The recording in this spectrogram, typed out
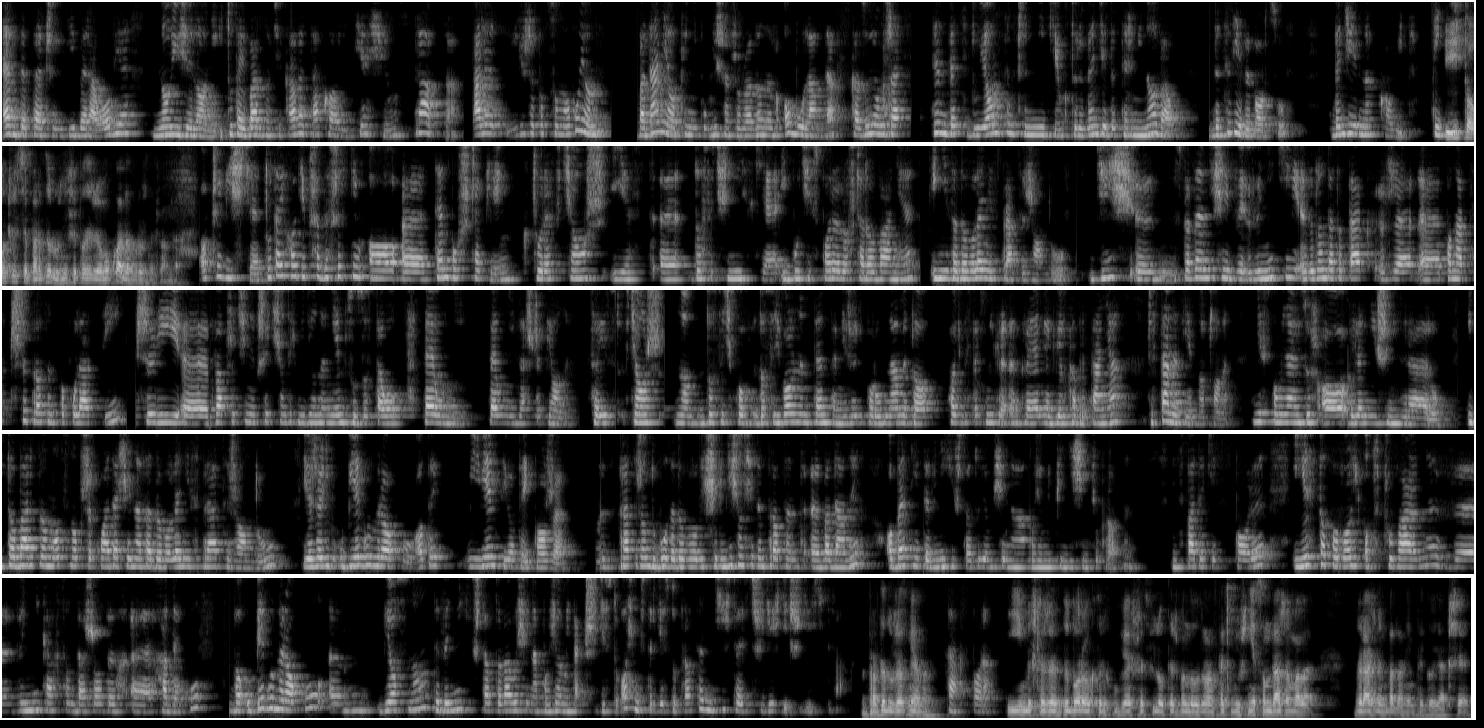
FDP, czyli liberałowie, no i zieloni. I tutaj bardzo ciekawe, ta koalicja się sprawdza. Ale jeszcze podsumowując, badania opinii publicznej przeprowadzone w obu landach wskazują, że tym decydującym czynnikiem, który będzie determinował decyzje wyborców, będzie jednak COVID. I, I to oczywiście bardzo różnie się podejrzewam układa w różnych landach. Oczywiście. Tutaj chodzi przede wszystkim o e, tempo szczepień, które wciąż jest e, dosyć niskie i budzi spore rozczarowanie i niezadowolenie z pracy rządów. Dziś, e, sprawdzając dzisiaj wy, wyniki, wygląda to tak, że e, ponad 3% populacji, czyli 2,6 e, miliona Niemców zostało w pełni pełni zaszczepionych, co jest wciąż no, dosyć, dosyć wolnym tempem, jeżeli porównamy to choćby z takimi krajami jak Wielka Brytania czy Stany Zjednoczone, nie wspominając już o wiele mniejszym Izraelu. I to bardzo mocno przekłada się na zadowolenie z pracy rządu. Jeżeli w ubiegłym roku, o tej, mniej więcej o tej porze, z pracy rządu było zadowolonych 77% e, badanych, obecnie te wyniki kształtują się na poziomie 50% więc spadek jest spory i jest to powoli odczuwalne w wynikach sondażowych e, HDK-ów. W ubiegłym roku wiosną te wyniki kształtowały się na poziomie tak 38-40%, dziś to jest 30-32%. Naprawdę duża zmiana. Tak, spora. I myślę, że wybory, o których mówiłaś przed chwilą, też będą dla nas takim już nie sondażem, ale wyraźnym badaniem tego, jak się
